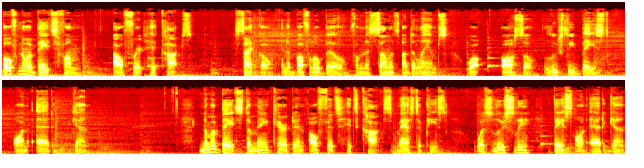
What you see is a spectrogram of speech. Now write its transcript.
Both Norman Bates from Alfred Hitchcock's Psycho and the Buffalo Bill from The Silence of the Lambs were also loosely based on Ed Gein. Norman Bates, the main character in Alfred Hitchcock's masterpiece, was loosely based on Ed Gein.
